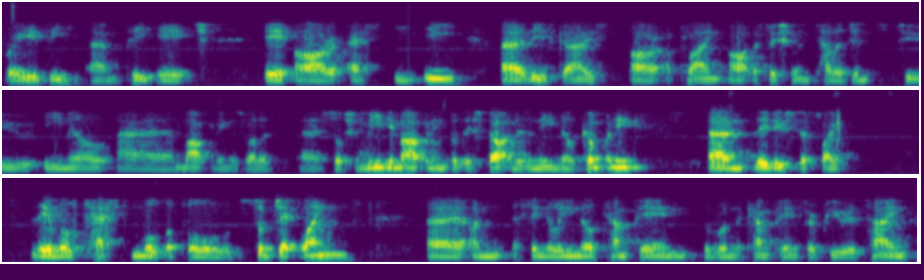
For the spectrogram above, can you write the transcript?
Phrasee, um, P H A R S E E, uh, these guys are applying artificial intelligence to email uh, marketing as well as uh, social media marketing. But they started as an email company. Um, they do stuff like they will test multiple subject lines uh, on a single email campaign. They'll run the campaign for a period of time.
